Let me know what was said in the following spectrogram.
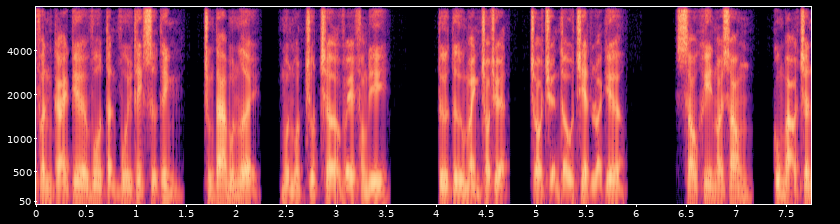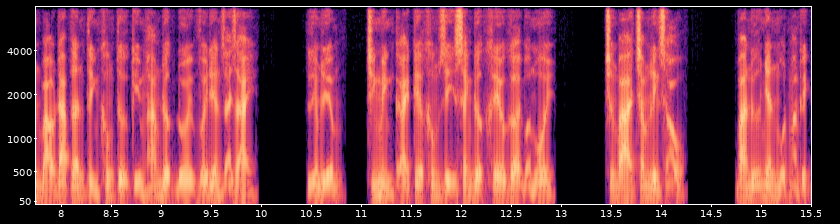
phần cái kia vô tận vui thích sự tình, chúng ta bốn người, muộn một chút trở về phòng đi. Từ từ mảnh cho chuyện cho chuyện thấu triệt loại kia. Sau khi nói xong, cung bảo chân báo đáp ân tình không tự kìm hãm được đối với điền dai dai liếm liếm, chính mình cái kia không gì sánh được khêu gợi bờ môi. Chương ba trăm linh sáu, ba nữ nhân một màn kịch.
